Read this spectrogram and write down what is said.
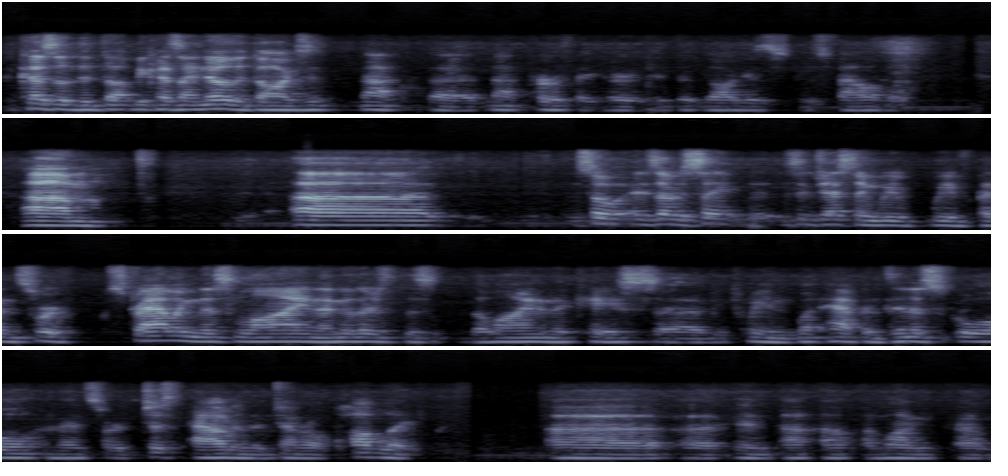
because of the dog. Because I know the dog's not uh, not perfect, or the dog is, is fallible. Um, uh, so as I was saying, suggesting we've we've been sort of straddling this line. I know there's this the line in the case uh, between what happens in a school and then sort of just out in the general public uh, uh, uh, uh, among um,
